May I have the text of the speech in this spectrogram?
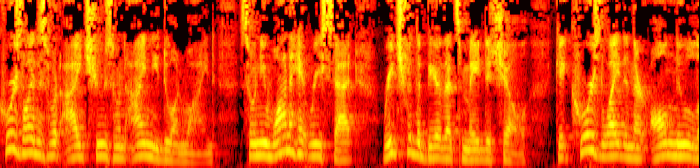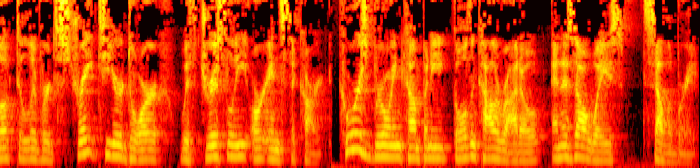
Coors Light is what I choose when I need to unwind. So when you want to hit reset, reach for the beer that's made to chill. Get Coors Light in their all new look delivered straight to your door with Drizly or Instacart. Coors Brewing Company, Golden, Colorado, and as always, celebrate.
